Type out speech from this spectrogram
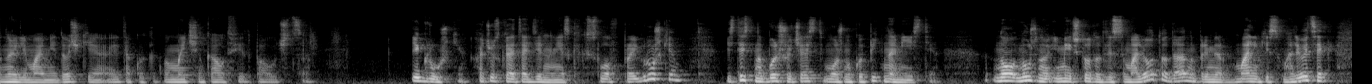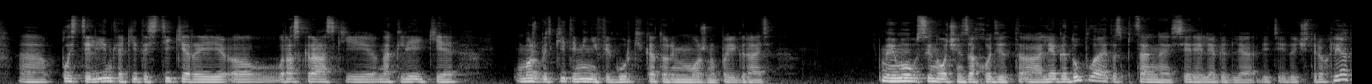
ну или маме и дочке, и такой как бы matching outfit получится. Игрушки. Хочу сказать отдельно несколько слов про игрушки. Естественно, большую часть можно купить на месте. Но нужно иметь что-то для самолета, да, например, маленький самолетик, э, пластилин, какие-то стикеры, э, раскраски, наклейки, может быть, какие-то мини-фигурки, которыми можно поиграть. Моему сыну очень заходит Лего Дупло, это специальная серия Лего для детей до 4 лет.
